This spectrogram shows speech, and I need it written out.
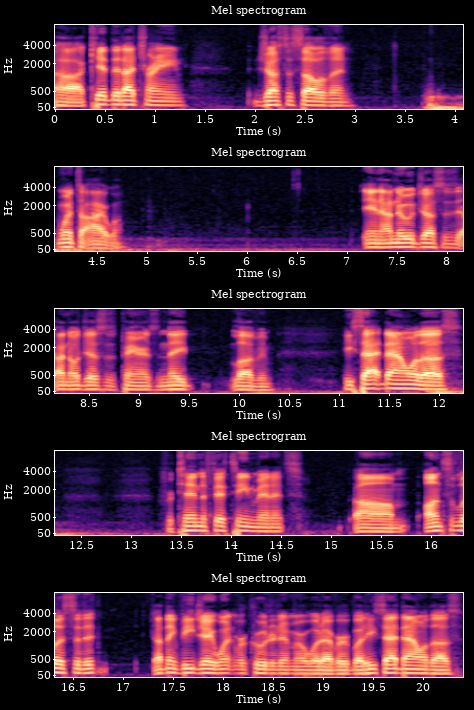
uh, a kid that I trained, Justice Sullivan, went to Iowa, and I knew Justice. I know Justice's parents, and they love him. He sat down with us for ten to fifteen minutes, um, unsolicited. I think VJ went and recruited him or whatever, but he sat down with us.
